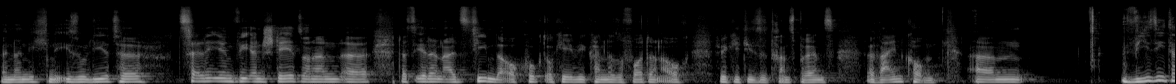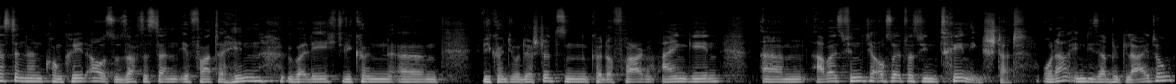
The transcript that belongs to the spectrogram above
wenn dann nicht eine isolierte Zelle irgendwie entsteht, sondern äh, dass ihr dann als Team da auch guckt, okay, wie kann da sofort dann auch wirklich diese Transparenz reinkommen. Ähm, wie sieht das denn dann konkret aus? Du sagtest dann, ihr fahrt dahin, überlegt, wie, können, ähm, wie könnt ihr unterstützen, könnt auf Fragen eingehen. Ähm, aber es findet ja auch so etwas wie ein Training statt, oder? In dieser Begleitung.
